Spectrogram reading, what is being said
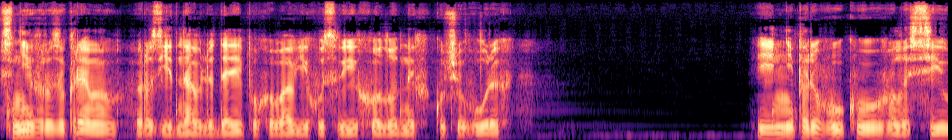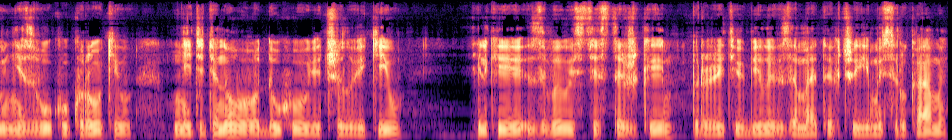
Сніг розокремив, роз'єднав людей, поховав їх у своїх холодних кучугурах, і ні перегуку голосів, ні звуку кроків, ні тютюнового духу від чоловіків тільки звивисті стежки, прориті в білих заметах чиїмись руками,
